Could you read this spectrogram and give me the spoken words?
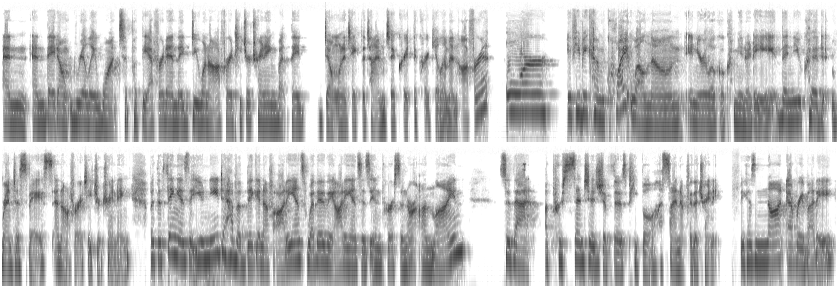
and and they don't really want to put the effort in they do want to offer a teacher training but they don't want to take the time to create the curriculum and offer it or if you become quite well known in your local community, then you could rent a space and offer a teacher training. But the thing is that you need to have a big enough audience, whether the audience is in person or online, so that a percentage of those people sign up for the training. Because not everybody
